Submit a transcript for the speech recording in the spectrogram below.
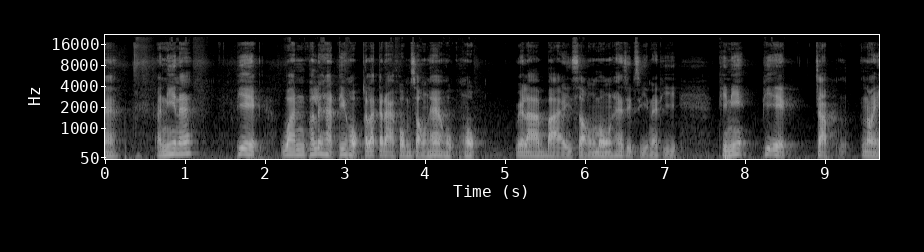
อะอันนี้นะพี่เอกวันพฤหัสที่ 6 กรกฎาคม 2566 เวลาบ่าย2โมง54 นาที ทีนี้พี่เอกจับหน่อย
